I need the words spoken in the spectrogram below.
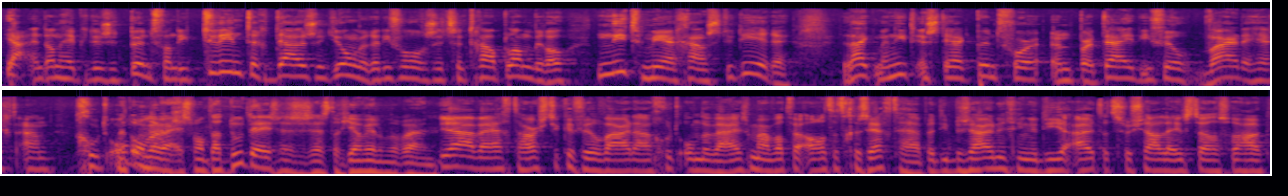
Ja, en dan heb je dus het punt van die 20.000 jongeren... die volgens het Centraal Planbureau niet meer gaan studeren. Lijkt me niet een sterk punt voor een partij... die veel waarde hecht aan goed onderwijs. Met onderwijs, want dat doet D66, Jan-Willem de Bruin. Ja, wij hechten hartstikke veel waarde aan goed onderwijs. Maar wat wij altijd gezegd hebben... die bezuinigingen die je uit het sociaal leenstelsel houdt...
